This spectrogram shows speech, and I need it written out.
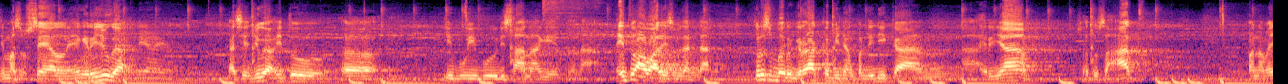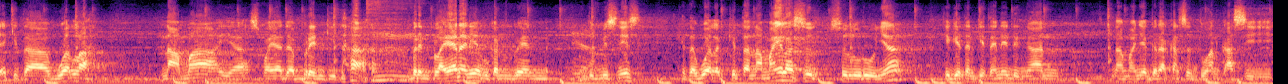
ini masuk sel, yang ngiri juga. Iya. Kasihan juga itu eh, ibu-ibu uh, di sana gitu. Nah, itu awalnya sebenarnya. Nah, terus bergerak ke bidang pendidikan. Nah, akhirnya suatu saat apa namanya kita buatlah nama ya supaya ada brand kita hmm. brand pelayanan ya bukan brand yeah. untuk bisnis kita buat kita namailah seluruhnya kegiatan kita ini dengan namanya gerakan sentuhan kasih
